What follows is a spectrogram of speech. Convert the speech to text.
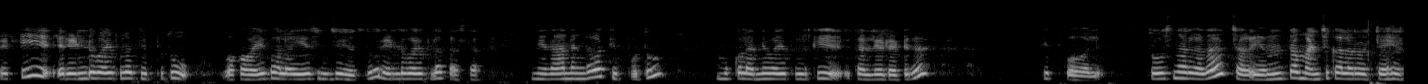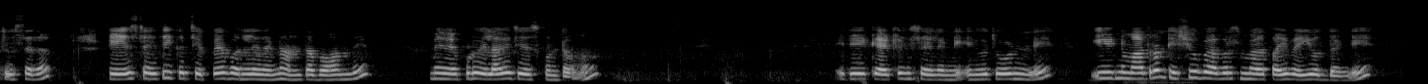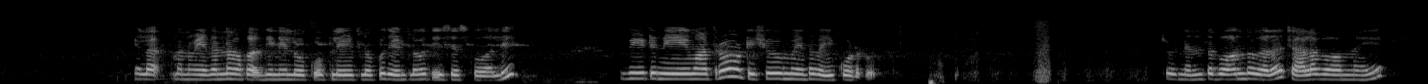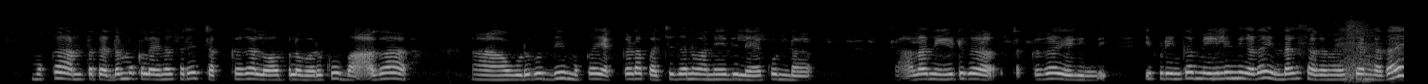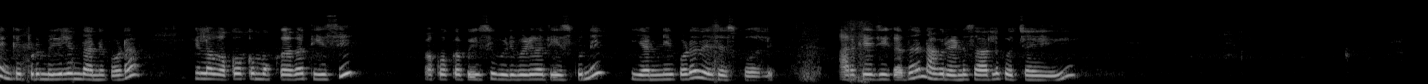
పెట్టి రెండు వైపులా తిప్పుతూ ఒకవైపు అలా వేసి ఉంచేయొద్దు. రెండు వైపులా కాస్త నిదానంగా తిప్పుతూ ముక్కలు అన్ని వైపులకి కలిగేటట్టుగా తిప్పుకోవాలి. చూస్తున్నారు కదా ఎంత మంచి కలర్ వచ్చాయో చూసారా? టేస్ట్ అయితే ఇక చెప్పే పని లేదండి అంత బాగుంది. మేము ఎప్పుడు ఇలాగే చేసుకుంటాము. ఇది క్యాటరింగ్ స్టైల్ అండి. ఇదిగో చూడండి వీటిని మాత్రం టిష్యూ పేపర్స్ పై వేయొద్దండి. ఇలా మనం ఏదన్నా ఒక గిన్నెలోకో ప్లేట్లోకో దేంట్లోకో తీసేసుకోవాలి. వీటిని మాత్రం టిష్యూ మీద వేయకూడదు. చూడండి ఎంత బాగుందో కదా చాలా బాగున్నాయి. ముక్క అంత పెద్ద ముక్కలైనా సరే చక్కగా లోపల వరకు బాగా ఉడుగుద్ది. ముక్క ఎక్కడ పచ్చిదనం అనేది లేకుండా చాలా నీట్గా చక్కగా వేగింది. ఇప్పుడు ఇంకా మిగిలింది కదా ఇందాక సగం వేసాం కదా ఇంక ఇప్పుడు మిగిలిన దాన్ని కూడా ఇలా ఒక్కొక్క ముక్కగా తీసి ఒక్కొక్క పీసు విడివిడిగా తీసుకుని ఇవన్నీ కూడా వేసేసుకోవాలి. అర కేజీ కదా నాకు రెండు సార్లకు వచ్చాయి.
